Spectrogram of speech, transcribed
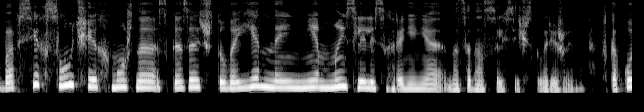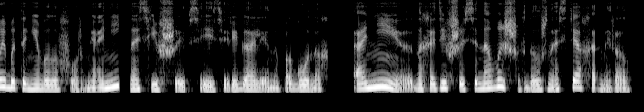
Во всех случаях можно сказать, что военные не мыслили сохранения национал-социалистического режима в какой бы то ни было форме. Они, носившие все эти регалии на погонах они, находившиеся на высших должностях, адмирал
